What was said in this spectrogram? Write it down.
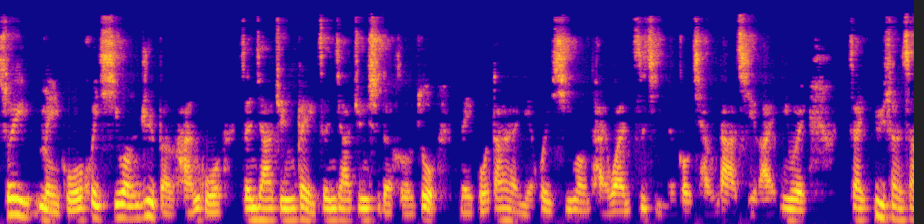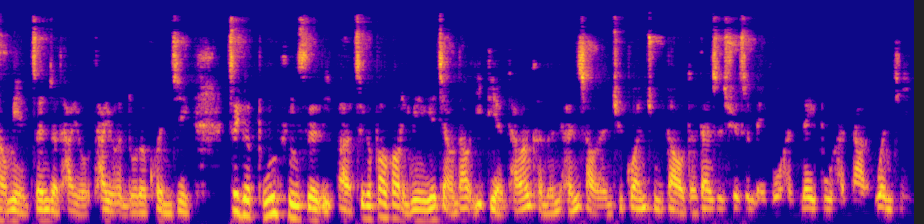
所以，美国会希望日本、韩国增加军备、增加军事的合作。美国当然也会希望台湾自己能够强大起来，因为。在预算上面，真的它有它有很多的困境。这个 Brookings 的呃这个报告里面也讲到一点，台湾可能很少人去关注到的，但是却是美国很内部很大的问题。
